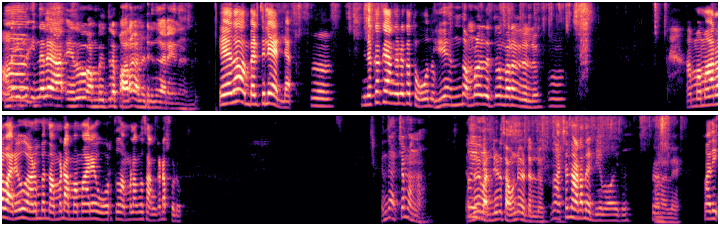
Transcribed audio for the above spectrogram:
ഇന്ന- ഇന്ന- ഇന്നലെ ആ ഏതോ അമ്പലത്തിലെ പറ കണ്ടിട്ടിരുന്ന് കരയുന്നുണ്ട്. ഏതോ അമ്പലത്തിലെ അല്ല. നിനക്കൊക്കെ അങ്ങനെയൊക്കെ തോന്നും. ഈ എന്ത് നമ്മളെ എത്തുമ്പോൾ പറഞ്ഞില്ലല്ലോ. ഉം. അമ്മമാരുടെ വരവ് കാണുമ്പോൾ നമ്മുടെ അമ്മമാരെ ഓർത്ത് നമ്മളങ്ങ് സങ്കടപ്പെടും. എന്താ അച്ഛൻ വന്നോ? വണ്ടിയുടെ സൗണ്ട് കേട്ടല്ലോ? അച്ഛൻ നടന്നല്ലേ പോയത്? മതി.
